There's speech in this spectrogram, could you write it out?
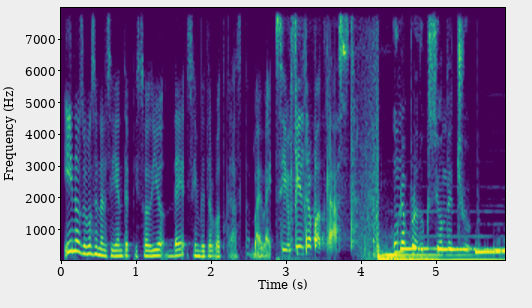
y nos vemos en el siguiente episodio de Sin Filtro Podcast. Bye bye. Sin Filtro Podcast. Una producción de Troop.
